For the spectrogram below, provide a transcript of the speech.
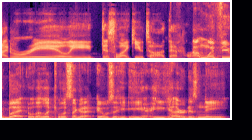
I'd really dislike Utah at that point. I'm with you, but look, let's look at it. It was a, he he he hurt his knee.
